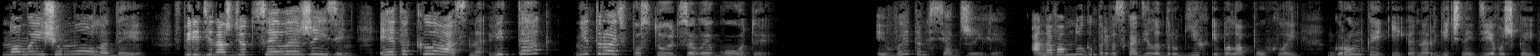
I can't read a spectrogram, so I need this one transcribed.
Но мы еще молоды. Впереди нас ждет целая жизнь. И это классно, ведь так? Не трать впустую целые годы. И в этом вся Джилли. Она во многом превосходила других и была пухлой, громкой и энергичной девушкой,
